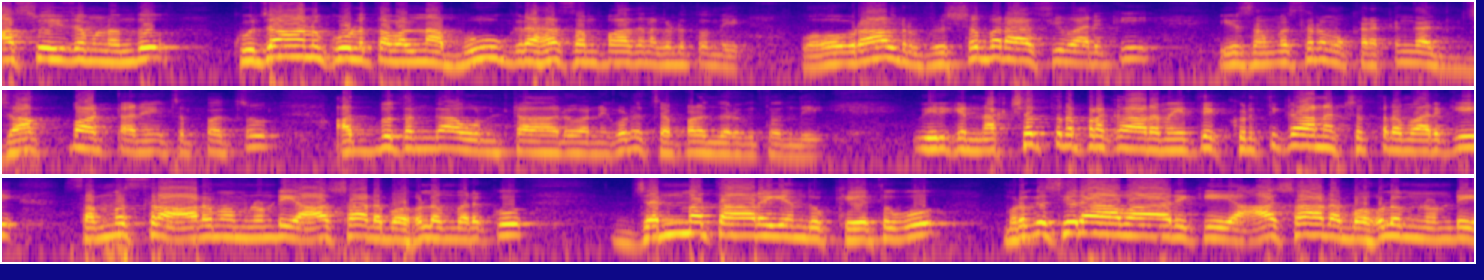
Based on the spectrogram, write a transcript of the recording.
ఆశ్వయుజములందు కుజానుకూలత వలన భూగ్రహ సంపాదన గడుతుంది. ఓవరాల్ వృషభ రాశి వారికి ఈ సంవత్సరం ఒక రకంగా జాక్పాట్ అని చెప్పచ్చు. అద్భుతంగా ఉంటారు అని కూడా చెప్పడం జరుగుతుంది. వీరికి నక్షత్ర ప్రకారం అయితే కృతికా నక్షత్రం వారికి సంవత్సర ఆరంభం నుండి ఆషాఢ బహుళం వరకు జన్మతారయందు కేతువు మృగశిర వారికి ఆషాఢ బహుళం నుండి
